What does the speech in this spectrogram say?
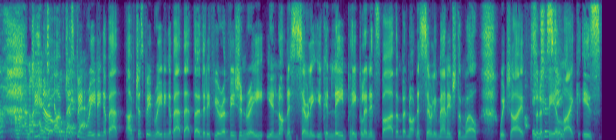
And I, and I Do you had know, I've just been that. reading about. I've just been reading about that though. That if you're a visionary, you're not necessarily you can lead people and inspire them, but not necessarily manage them well. Which I sort of feel like is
